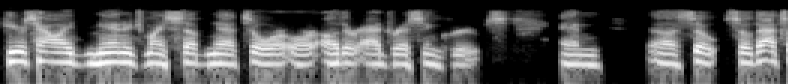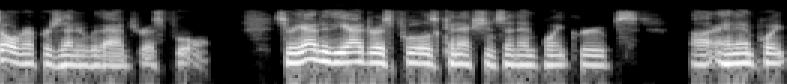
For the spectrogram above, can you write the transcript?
here's how I manage my subnets or, or other addressing groups. And uh, so, so that's all represented with address pool. So we added the address pools, connections, and endpoint groups. Uh, and endpoint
